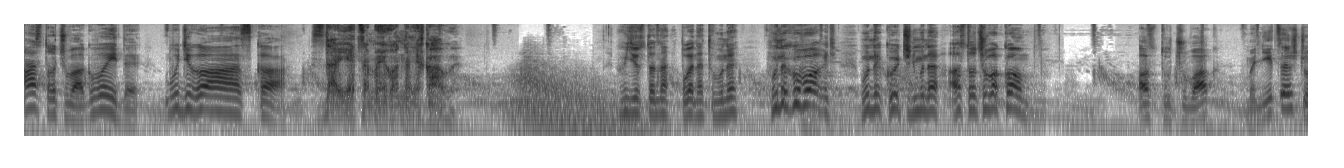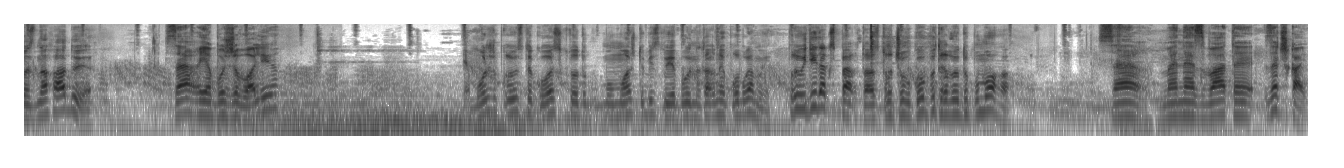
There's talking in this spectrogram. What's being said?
Астро, чувак, вийди. Будь ласка. Здається, ми його налякали. Гюстона, планета, вони. Вони говорять! Вони кличуть мене астрочуваком. Астрочувак? Мені це щось нагадує. Сер, я божеволію? Я можу привести когось, хто допоможе тобі з твоєю планетарною проблемою. Приведіть експерта, астрочуваку потрібна допомога. Сер, мене звати. Зачекай,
